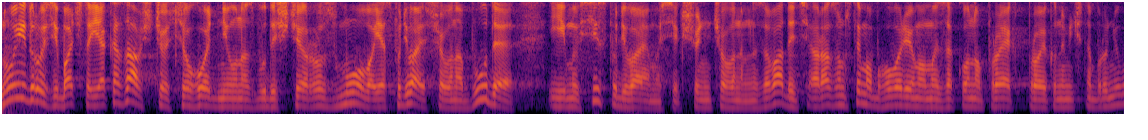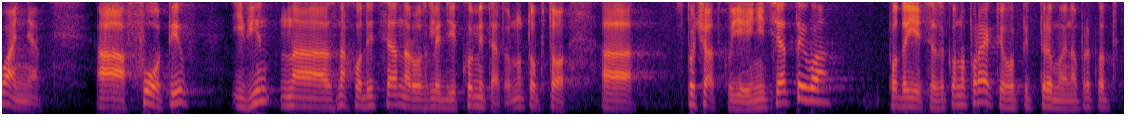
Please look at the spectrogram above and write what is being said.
Ну і друзі, бачите, я казав, що сьогодні у нас буде ще розмова. Я сподіваюся, що вона буде, і ми всі сподіваємося, якщо нічого нам не завадить. Разом з тим обговорюємо ми законопроект про економічне бронювання а, ФОПів, і він на, знаходиться на розгляді комітету. Ну тобто, а, спочатку є ініціатива, подається законопроект, його підтримує, наприклад.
